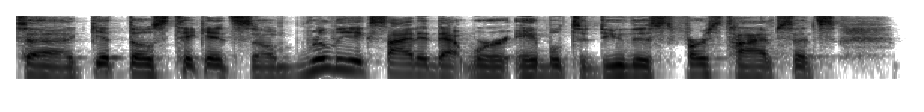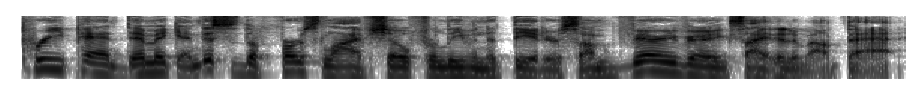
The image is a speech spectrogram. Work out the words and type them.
to get those tickets. So I'm really excited that we're able to do this first time since pre-pandemic, and this is the first live show for leaving the theater. So I'm very, very excited about that.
